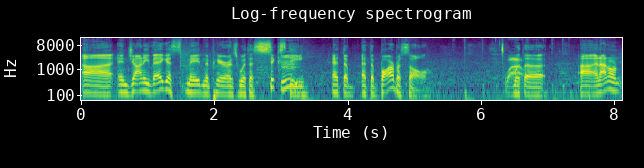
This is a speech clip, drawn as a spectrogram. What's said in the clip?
Uh, and Johnny Vegas made an appearance with a 60 mm. At the at the Barbasol. Wow. With a uh, and I don't.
